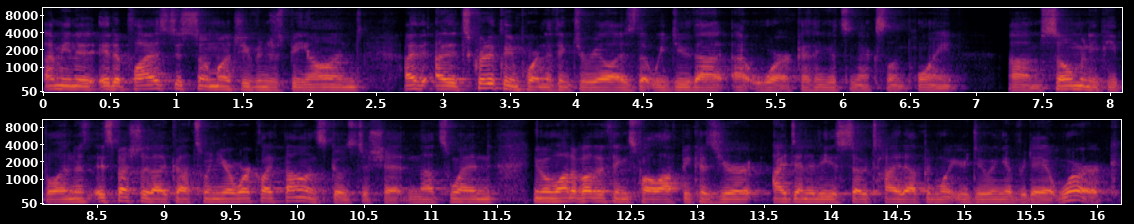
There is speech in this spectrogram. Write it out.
I mean, it, it applies to so much, even just beyond. I, I, it's critically important, I think, to realize that we do that at work. I think it's an excellent point. Um, so many people, and especially like that's when your work-life balance goes to shit, and that's when you know a lot of other things fall off because your identity is so tied up in what you're doing every day at work.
